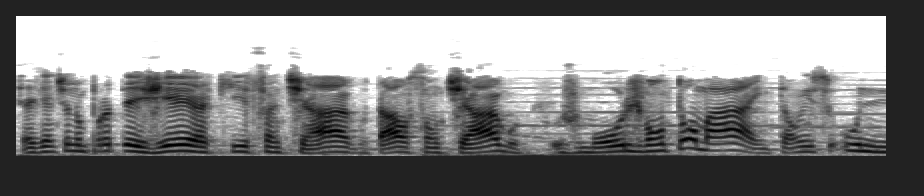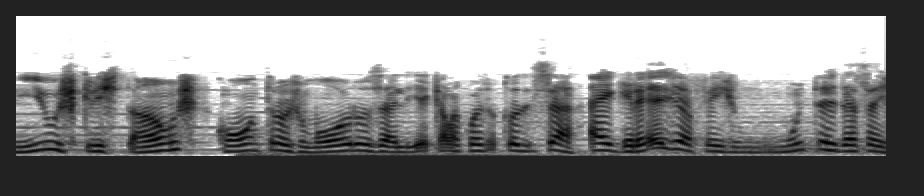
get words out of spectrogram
se a gente não proteger aqui Santiago, tal, São Tiago, os mouros vão tomar. Então isso uniu os cristãos contra os mouros ali, aquela coisa toda. Isso é, a igreja fez muitas dessas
